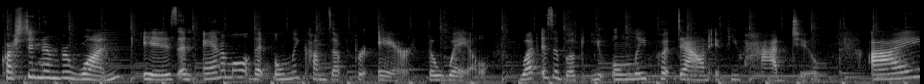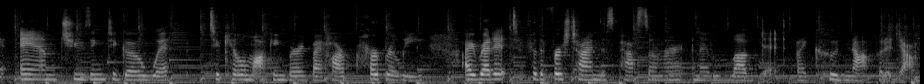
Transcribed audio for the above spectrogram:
Question number one is an animal that only comes up for air, the whale. What is a book you only put down if you had to? I am choosing to go with To Kill a Mockingbird by Har Harper Lee. I read it for the first time this past summer and I loved it. I could not put it down.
